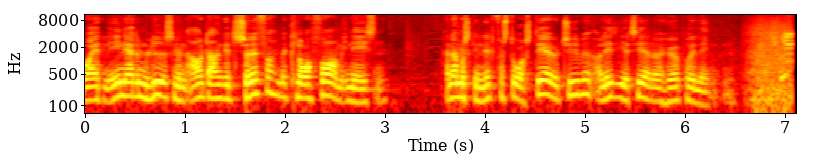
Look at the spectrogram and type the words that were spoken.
hvor den ene af dem lyder som en afdanket surfer med kloroform i næsen. Han er måske en lidt for stor stereotype og lidt irriterende at høre på i længden. Yeah,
